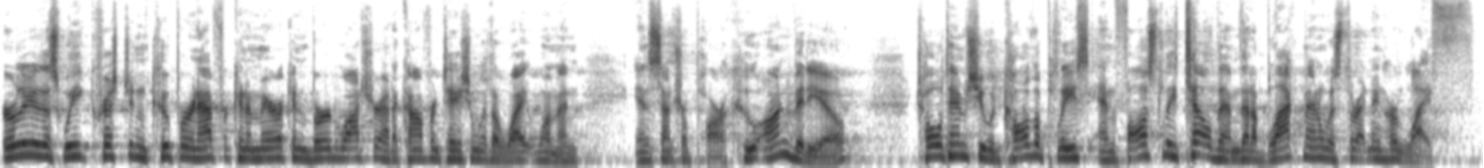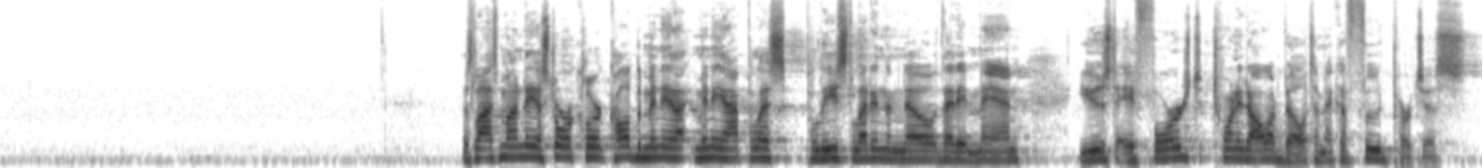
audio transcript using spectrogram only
Earlier this week, Christian Cooper, an African American bird watcher, had a confrontation with a white woman in Central Park who, on video, told him she would call the police and falsely tell them that a black man was threatening her life. This last Monday, a store clerk called the Minneapolis police, letting them know that a man used a forged $20 bill to make a food purchase.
